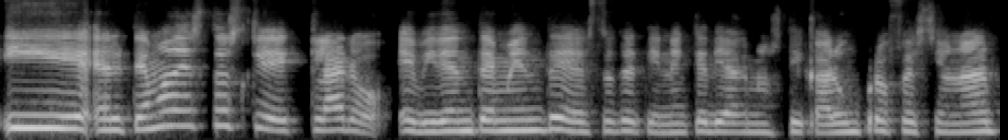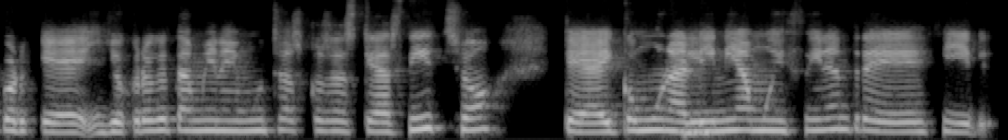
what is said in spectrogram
Y el tema de esto es que, claro, evidentemente esto te tiene que diagnosticar un profesional porque yo creo que también hay muchas cosas que has dicho, que hay como una línea muy fina entre decir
